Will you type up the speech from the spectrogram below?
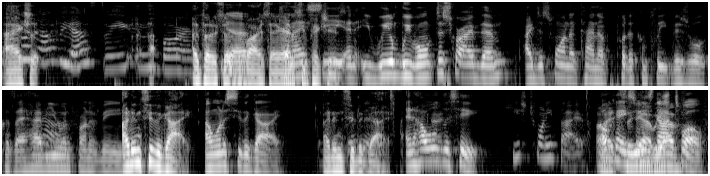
I actually, Albie asked me in the bar. I thought I said at the bar. I said I Can gotta I see pictures. see? And we we won't describe them. I just want to kind of put a complete visual because I have you in front of me. I didn't see the guy. I want to see the guy. I didn't see the guy. And how old is he? He's 25. All right, Okay, so yeah, he's not have- 12.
